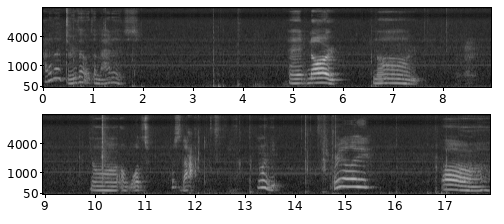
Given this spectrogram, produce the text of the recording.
How did I do that with the ladders? And no. No. No. Oh, what? What's that? No. Really? Ah. Oh.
